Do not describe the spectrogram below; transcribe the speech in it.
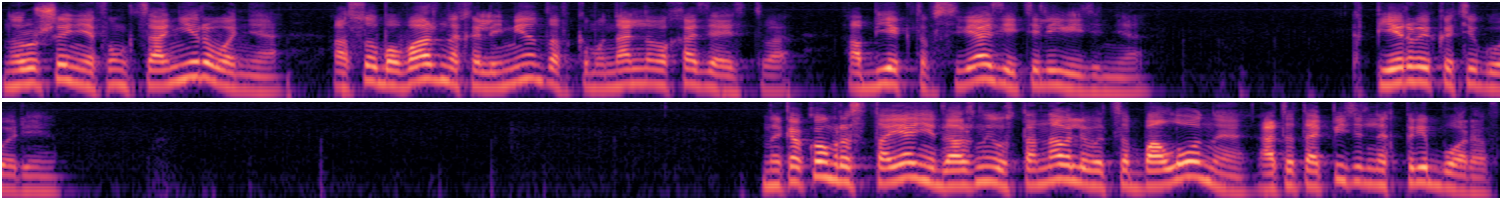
нарушение функционирования особо важных элементов коммунального хозяйства, объектов связи и телевидения. К первой категории. На каком расстоянии должны устанавливаться баллоны от отопительных приборов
